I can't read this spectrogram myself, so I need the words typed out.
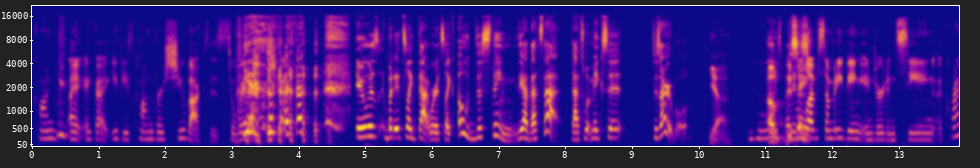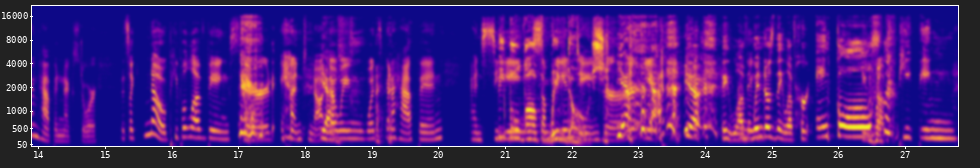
con I, I got you these Converse shoe boxes to wear. Yeah. it was, but it's like that where it's like, oh, this thing, yeah, that's that. That's what makes it desirable. yeah. Mhm. Um, people ain't. love somebody being injured and seeing a crime happen next door. And it's like, no, people love being scared and not Yeah. knowing what's going to happen and People seeing love somebody windows. in danger. Yeah. yeah. Yeah, they love they- windows. They love hurt They ankles. love peeping.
